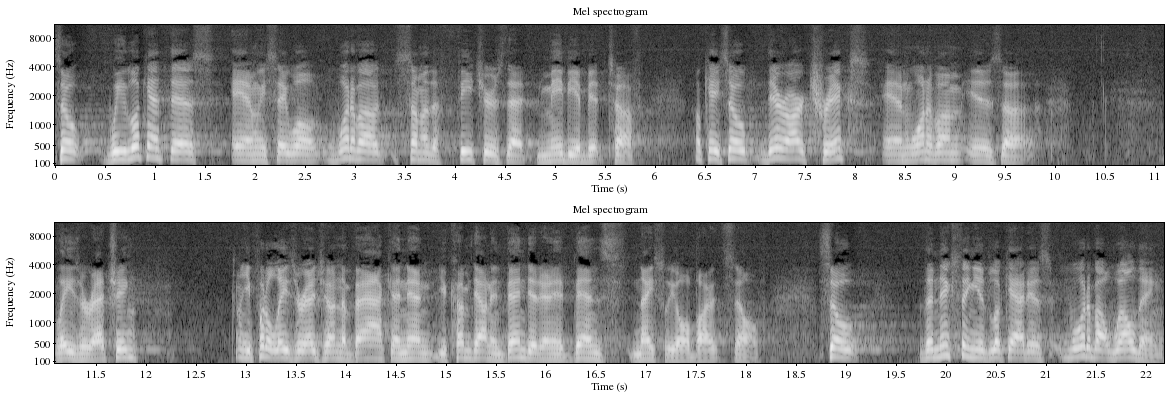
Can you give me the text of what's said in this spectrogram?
so we look at this and we say, well, what about some of the features that may be a bit tough? Okay, so there are tricks, and one of them is uh, laser etching. And you put a laser edge on the back, and then you come down and bend it, and it bends nicely all by itself. So the next thing you'd look at is what about welding?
